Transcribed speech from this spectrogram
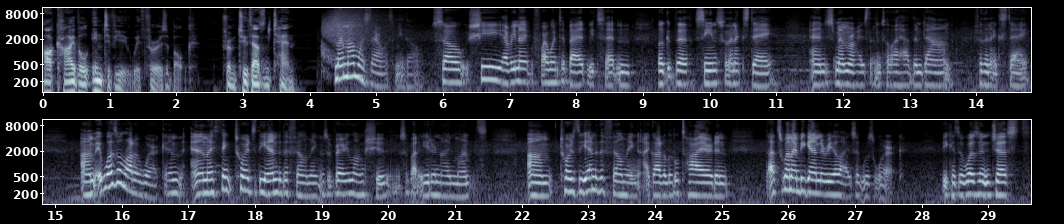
archival interview with Fairuza Balk from 2010. My mom was there with me though. So she, every night before I went to bed, we'd sit and look at the scenes for the next day and just memorize them until I had them down for the next day. Um, it was a lot of work, and, and I think towards the end of the filming, it was a very long shoot, it was about eight or nine months. Um, towards the end of the filming, I got a little tired, and that's when I began to realize it was work. Because it wasn't just,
